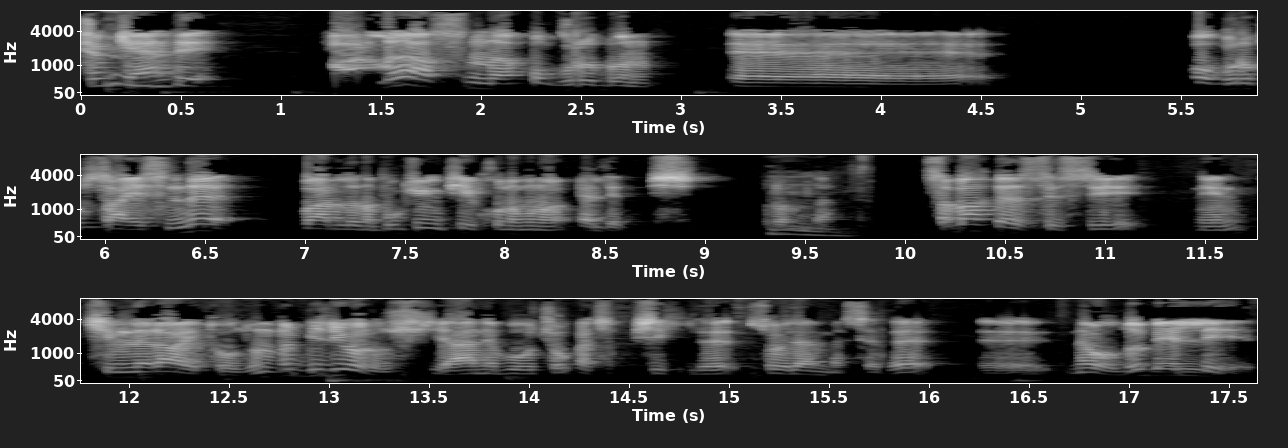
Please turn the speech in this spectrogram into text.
Çünkü kendi varlığı aslında o grubun e, o grup sayesinde varlığını, bugünkü konumunu elde etmiş durumda. Hmm. Sabah gazetesinin kimlere ait olduğunu biliyoruz. Yani bu çok açık bir şekilde söylenmese de e, ne olduğu belli.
